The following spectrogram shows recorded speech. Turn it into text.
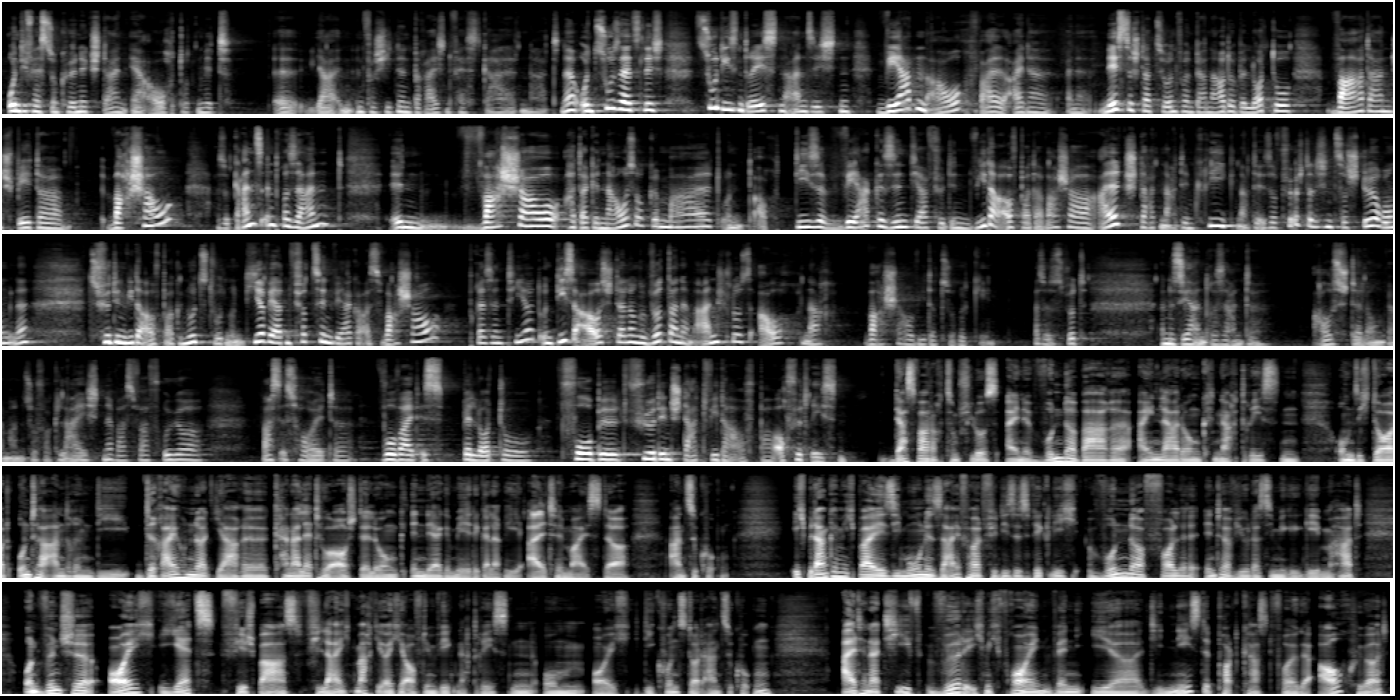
und die Festung Königstein er auch dort mit äh, ja, in, in, verschiedenen Bereichen festgehalten hat. Ne? Und zusätzlich zu diesen Dresden-Ansichten werden auch, weil eine, eine nächste Station von Bernardo Bellotto war dann später Warschau. Also ganz interessant. In Warschau hat er genauso gemalt und auch diese Werke sind ja für den Wiederaufbau der Warschauer Altstadt nach dem Krieg, nach dieser fürchterlichen Zerstörung, ne, für den Wiederaufbau genutzt worden. Und hier werden 14 Werke aus Warschau präsentiert und diese Ausstellung wird dann im Anschluss auch nach Warschau wieder zurückgehen. Also es wird eine sehr interessante Ausstellung, wenn man so vergleicht, ne, was war früher, was ist heute, wo weit ist Bellotto Vorbild für den Stadtwiederaufbau, auch für Dresden. Das war doch zum Schluss eine wunderbare Einladung nach Dresden, um sich dort unter anderem die 300 Jahre Canaletto-Ausstellung in der Gemäldegalerie Alte Meister anzugucken. Ich bedanke mich bei Simone Seifert für dieses wirklich wundervolle Interview, das sie mir gegeben hat und wünsche euch jetzt viel Spaß. Vielleicht macht ihr euch ja auf den Weg nach Dresden, um euch die Kunst dort anzugucken. Alternativ würde ich mich freuen, wenn ihr die nächste Podcast-Folge auch hört,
